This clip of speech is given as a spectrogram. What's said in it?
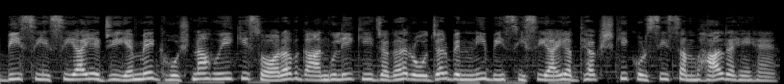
बीसीसीआई एजीएम में घोषणा हुई कि सौरव गांगुली की जगह रोजर बिन्नी बीसीसीआई अध्यक्ष की कुर्सी संभाल रहे हैं।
